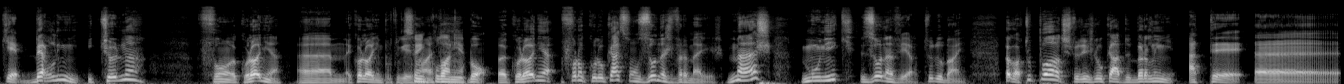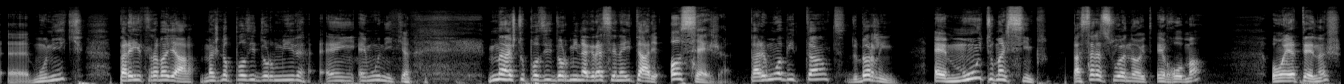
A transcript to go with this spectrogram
que é Berlim e Köln foram a Colónia, a Colónia em português, Sim, não é? Colónia. Bom, a Colónia foram colocados, são zonas vermelhas, mas Munique, zona verde, tudo bem. Agora, tu podes te deslocar de Berlim até uh, uh, Munique para ir trabalhar, mas não podes ir dormir em, em Munique. mas tu podes ir dormir na Grécia e na Itália. Ou seja, para um habitante de Berlim, é muito mais simples passar a sua noite em Roma ou em Atenas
